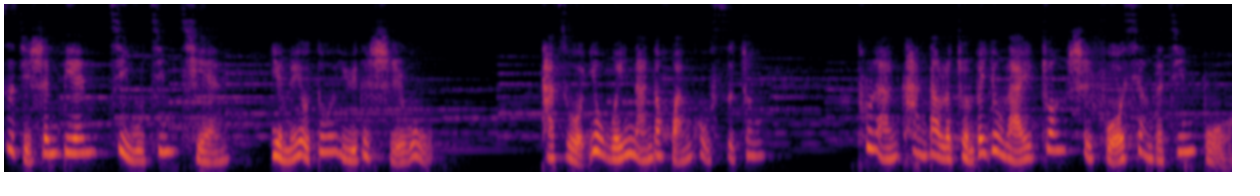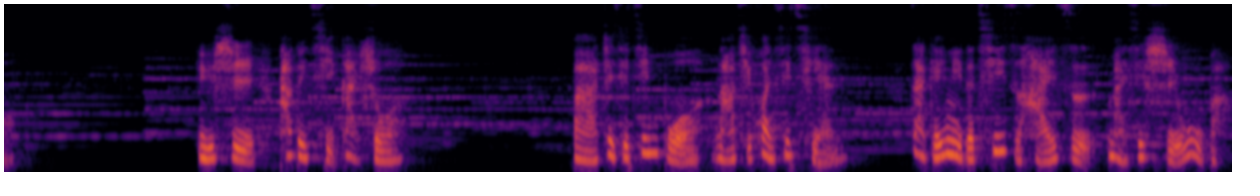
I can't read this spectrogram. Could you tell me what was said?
自己身边既无金钱，也没有多余的食物，他左右为难的环顾四周，突然看到了准备用来装饰佛像的金箔，于是他对乞丐说。把这些金箔拿去换些钱，再给你的妻子孩子买些食物吧。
